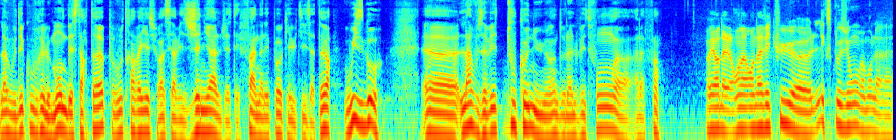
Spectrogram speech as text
Là vous découvrez le monde des startups, vous travaillez sur un service génial, j'étais fan à l'époque et utilisateur, WizGo. Euh, là vous avez tout connu, hein, de la levée de fonds à la fin. Oui, on a, vécu euh, l'explosion, vraiment la,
